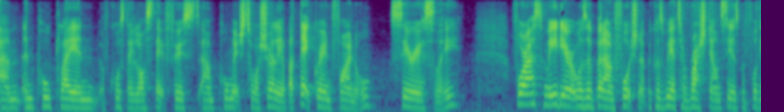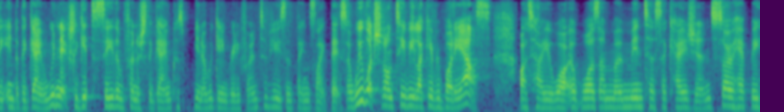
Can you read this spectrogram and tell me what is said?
Um, in pool play, and of course, they lost that first um, pool match to Australia. But that grand final, seriously, for us media, it was a bit unfortunate because we had to rush downstairs before the end of the game. We didn't actually get to see them finish the game because, you know, we're getting ready for interviews and things like that. So we watched it on TV like everybody else. I tell you what, it was a momentous occasion. So happy,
